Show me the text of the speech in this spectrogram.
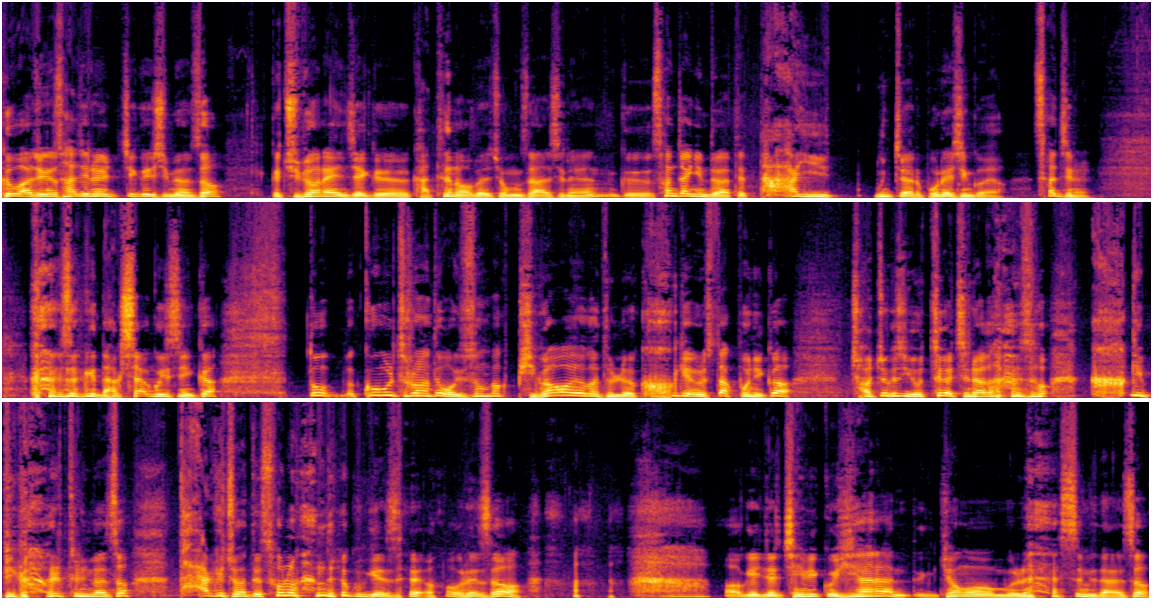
그 와중에 사진을 찍으시면서 그 주변에 이제 그 같은 업에 종사하시는 그 선장님들한테 다 이 문자를 보내신 거예요. 사진을. 그래서 그 낚시하고 있으니까 또 꿈을 틀어놨는데 어디서 막 비가 와요가 들려요. 크게. 그래서 딱 보니까 저쪽에서 요트가 지나가면서 크게 비가를 틀면서 다 이렇게 저한테 손을 흔들고 계세요. 그래서 어, 이제 재밌고 희한한 경험을 했습니다. 그래서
